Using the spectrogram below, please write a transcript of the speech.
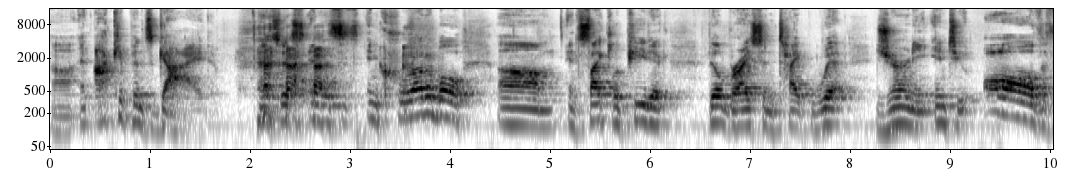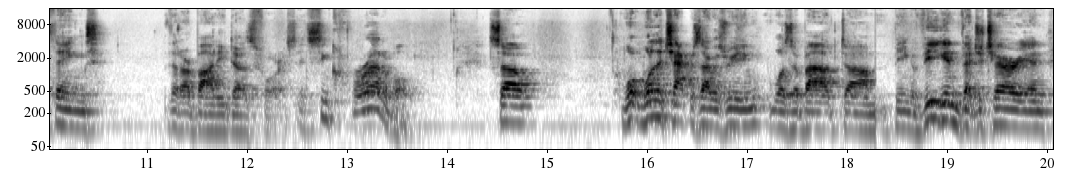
uh, an occupant's guide. And it's this, and it's this incredible um, encyclopedic Bill Bryson type wit journey into all the things that our body does for us. It's incredible. So one of the chapters I was reading was about um, being a vegan, vegetarian,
